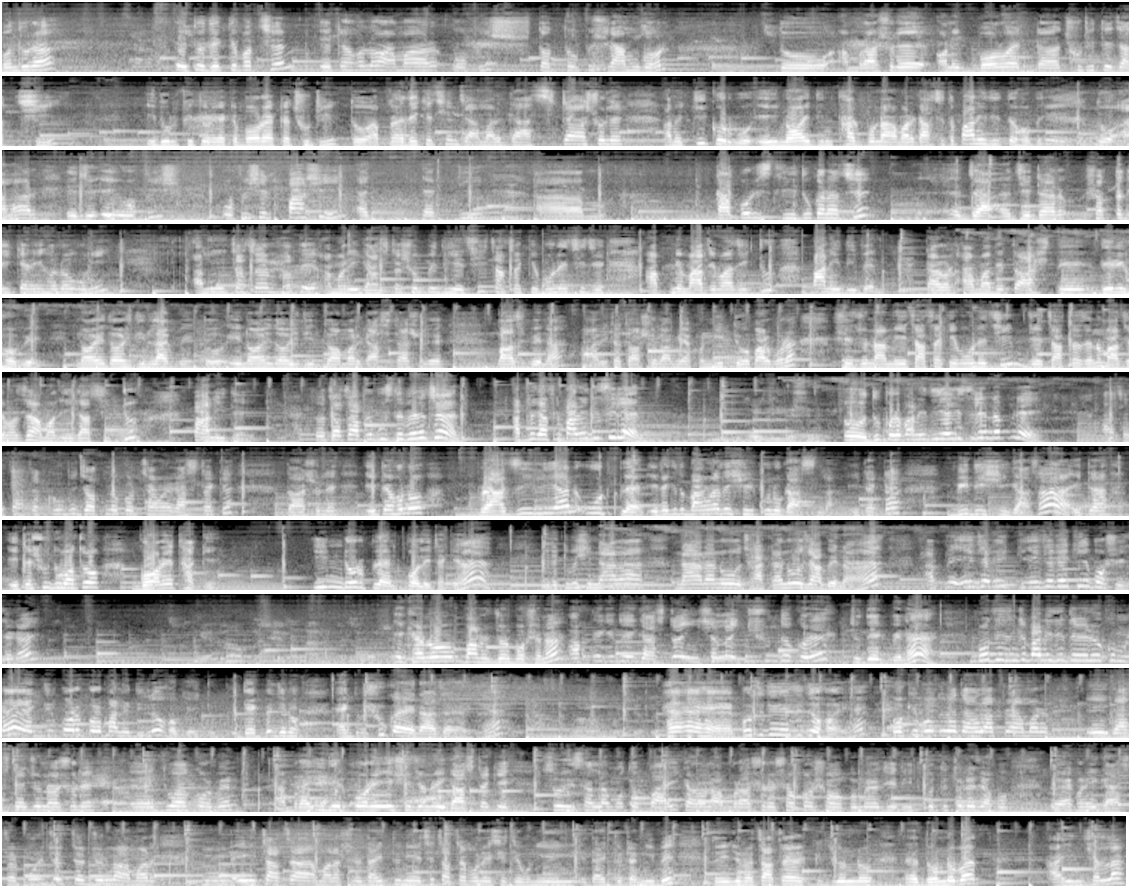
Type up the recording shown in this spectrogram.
বন্ধুরা এই তো দেখতে পাচ্ছেন এটা হলো আমার অফিস তথ্য অফিস রামগড়। তো আমরা আসলে অনেক বড় একটা ছুটিতে যাচ্ছি ঈদ উল ফিতরের একটা বড় একটা ছুটি। তো আপনারা দেখেছেন যে আমার গাছটা আসলে আমি কি করব? এই নয় দিন থাকব না আমার গাছে তো পানি দিতে হবে। তো আমার এই যে এই অফিস অফিসের পাশেই এক একটি কাপড় ইস্ত্রি দোকান আছে যা যেটার সত্ত্বাধিকারী হলো উনি। আমি চাচার হাতে আমার এই গাছটা সঁপে দিয়েছি। চাচাকে বলেছি যে আপনি মাঝে মাঝে একটু পানি দিবেন কারণ আমাদের তো আসতে দেরি হবে। নয় দশ দিন লাগবে তো এই নয় দশ দিন তো আমার গাছটা আসলে বাঁচবে না আর এটা তো আসলে আমি এখন নিতেও পারব না। সেই জন্য আমি এই চাচাকে বলেছি যে চাচা যেন মাঝে মাঝে আমার এই গাছে একটু পানি দেয়। তো চাচা আপনি বুঝতে পেরেছেন? আপনি গাছকে পানি দিয়েছিলেন ও দুপুরে পানি দিয়ে গেছিলেন আপনি? আচ্ছা চাচা খুবই যত্ন করছে আমার গাছটাকে। তো আসলে এটা হলো ব্রাজিলিয়ান উড প্ল্যান্ট। এটা কিন্তু বাংলাদেশের কোনো গাছ না। এটা একটা বিদেশি গাছ হ্যাঁ? এটা এটা শুধুমাত্র গড়ে থাকে। ইনডোর প্ল্যান্ট বলে এটাকে হ্যাঁ? এটাকে বেশি নাড়া, নাড়ানো, ঝাঁকানো যাবে না হ্যাঁ? আপনি এই জায়গায় এই জায়গায় কে বসে এই জায়গায়? এখানেও মানুষজন বসে না? আপনি কিন্তু এই গাছটা ইনশাল্লাহ একটু সুন্দর করে একটু দেখবেন হ্যাঁ? প্রতিদিন যে পানি দিতে এরকম না, একদিন পরে পরে পানি দিলেও হবে। একটু দেখবেন যেন একদম শুকায় না যায় আর কি হ্যাঁ? হ্যাঁ হ্যাঁ হ্যাঁ প্রতিদিন হয় হ্যাঁ? ওকে বন্ধুরা, তাহলে আপনারা আমার এই গাছটার জন্য আসলে দোয়া করবেন। আমরা ঈদের পরে এসে যেন এই গাছটাকে সহি মতো পাই, কারণ আমরা আসলে সকল সহকর্মীরা যেহেতু ঈদ করতে চলে যাব, তো এখন এই গাছটার পরিচর্যার জন্য আমার এই চাচা আমার আসলে দায়িত্ব নিয়েছে। চাচা বলেছে যে উনি এই দায়িত্বটা নিবে, তো এই জন্য চাচার জন্য ধন্যবাদ। আর ইনশাল্লাহ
